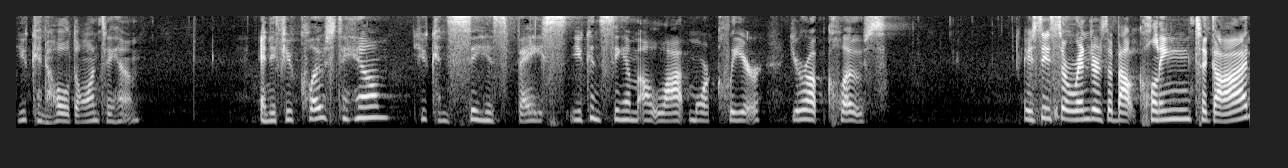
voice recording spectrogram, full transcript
you can hold on to Him. And if you're close to Him, you can see His face. You can see Him a lot more clear. You're up close. You see, surrender is about clinging to God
